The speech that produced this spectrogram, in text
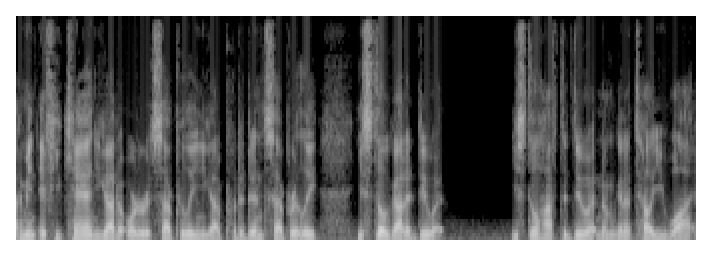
I mean, if you can't, you got to order it separately and you got to put it in separately. You still got to do it. You still have to do it. And I'm going to tell you why.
